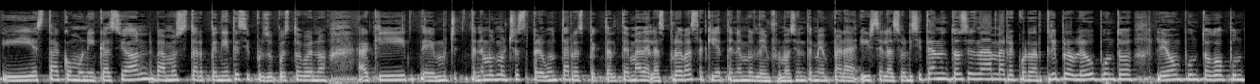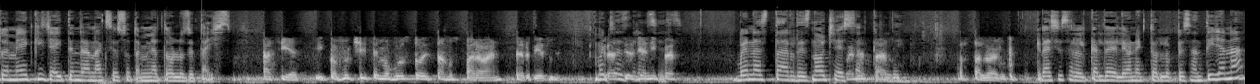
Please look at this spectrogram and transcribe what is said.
y esta comunicación. Vamos a estar pendientes y, por supuesto, bueno, aquí eh, tenemos muchas preguntas respecto al tema de las pruebas. Aquí ya tenemos la información también para irse la solicitando. Entonces, nada más recordar www.leon.go.mx y ahí tendrán acceso también a todos los detalles. Así es, y con muchísimo gusto estamos para servirles. Muchas gracias, Jennifer. Buenas tardes, noches, alcalde. Hasta luego. Gracias al alcalde de León, Héctor López Santillana.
